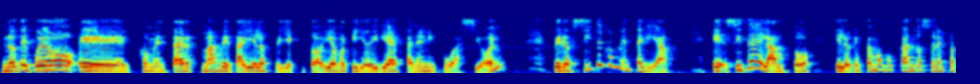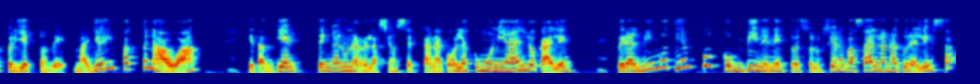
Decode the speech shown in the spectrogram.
no te puedo eh, comentar más detalles en los proyectos todavía porque yo diría están en incubación, pero sí te comentaría, eh, sí te adelanto que lo que estamos buscando son estos proyectos de mayor impacto en agua, que también tengan una relación cercana con las comunidades locales, pero al mismo tiempo combinen esto de soluciones basadas en la naturaleza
